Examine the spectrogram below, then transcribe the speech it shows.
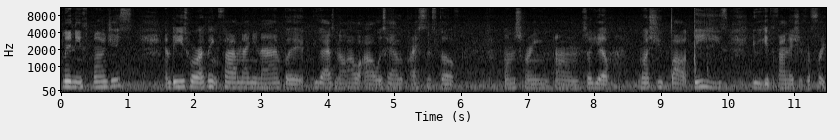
blending sponges. And these were, I think, $5.99. But you guys know I will always have the prices and stuff on the screen. Um, so yeah, once you bought these, you would get the foundation for free.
